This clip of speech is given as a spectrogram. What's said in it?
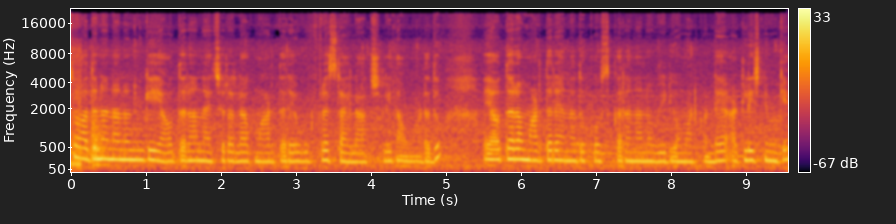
ಸೊ ಅದನ್ನು ನಾನು ನಿಮಗೆ ಯಾವ ಥರ ನ್ಯಾಚುರಲಾಗಿ ಮಾಡ್ತಾರೆ ವುಡ್ ಪ್ರೆಸ್ ಸ್ಟೈಲ್ ಆ್ಯಕ್ಚುಲಿ ನಾವು ಮಾಡೋದು. ಯಾವ ಥರ ಮಾಡ್ತಾರೆ ಅನ್ನೋದಕ್ಕೋಸ್ಕರ ನಾನು ವಿಡಿಯೋ ಮಾಡಿಕೊಂಡೆ. ಅಟ್ಲೀಸ್ಟ್ ನಿಮಗೆ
